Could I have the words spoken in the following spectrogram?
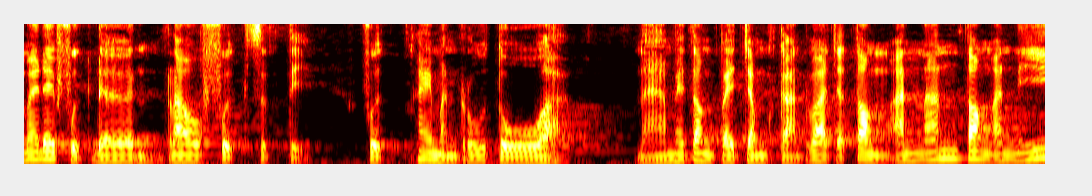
ไม่ได้ฝึกเดิน เราฝึกสติ ฝึกให้มันรู้ตัว นะไม่ต้องไปจำกัดว่าจะต้องอันนั้นต้องอันนี้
